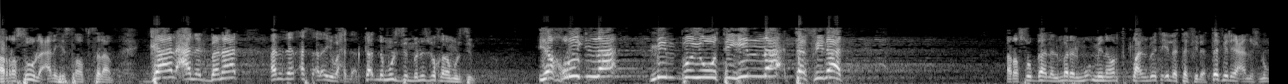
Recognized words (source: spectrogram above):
الرسول عليه الصلاة والسلام قال عن البنات أنا زين أسأل أي واحدة كان ملزم بالنسبة كان ملزم. يخرجن من بيوتهن تفلات الرسول قال المرأة المؤمنة ما تطلع من بيتها إلا تفلات تفلة يعني شنو؟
